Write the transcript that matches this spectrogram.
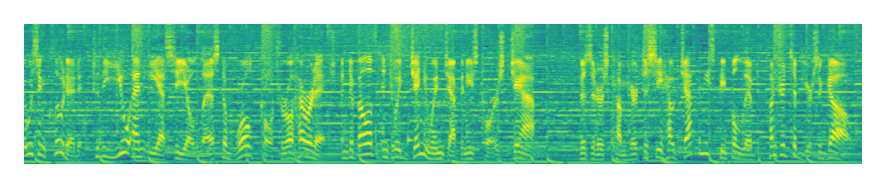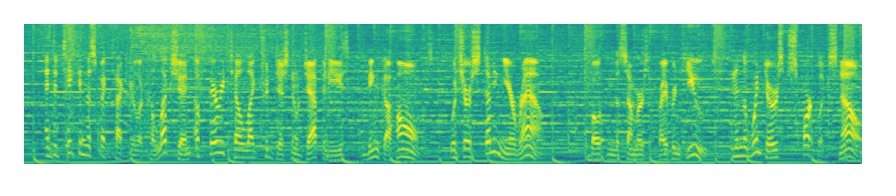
It was included to the UNESCO list of World Cultural Heritage and developed into a genuine Japanese tourist gem. Visitors come here to see how Japanese people lived hundreds of years ago and to take in the spectacular collection of fairy tale-like traditional Japanese minka homes, which are stunning year-round, both in the summer's vibrant hues and in the winter's sparkling snow.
